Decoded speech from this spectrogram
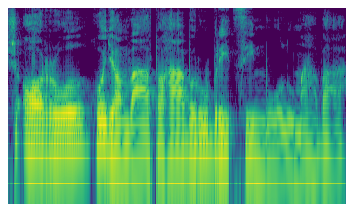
s arról, hogyan vált a háború brit szimbólumává.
